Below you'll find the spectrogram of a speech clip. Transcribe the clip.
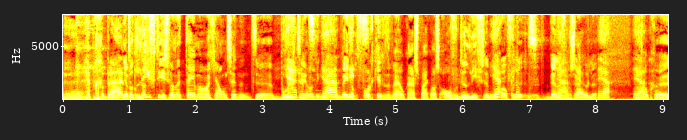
uh, heb gebruikt. Ja, want liefde is wel een thema wat jou ontzettend uh, boeit. Ja, Want ik, ja, weet nog, de vorige keer dat wij elkaar spraken was over de liefde. Een boek over de, het bellen van zuilen. Wat ook uh,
